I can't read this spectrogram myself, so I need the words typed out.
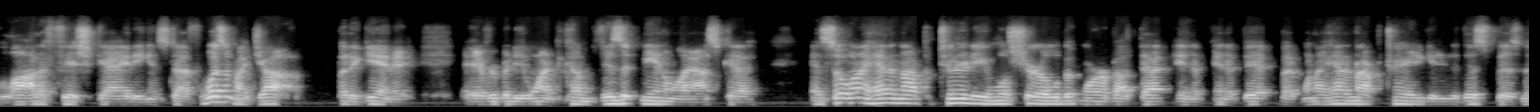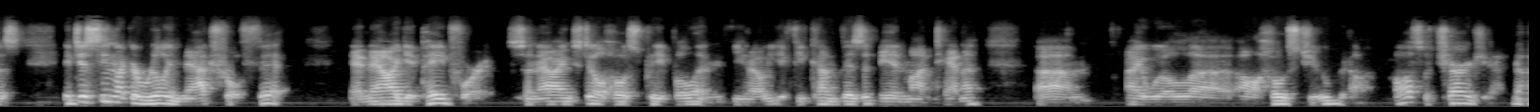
a lot of fish guiding and stuff. It wasn't my job, but again, it, everybody wanted to come visit me in Alaska. And so when I had an opportunity, and we'll share a little bit more about that in a, in a bit, but when I had an opportunity to get into this business, it just seemed like a really natural fit. And now I get paid for it. So now I can still host people. And, you know, if you come visit me in Montana, um, I will, uh, I'll host you, but I'll also charge you. no,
